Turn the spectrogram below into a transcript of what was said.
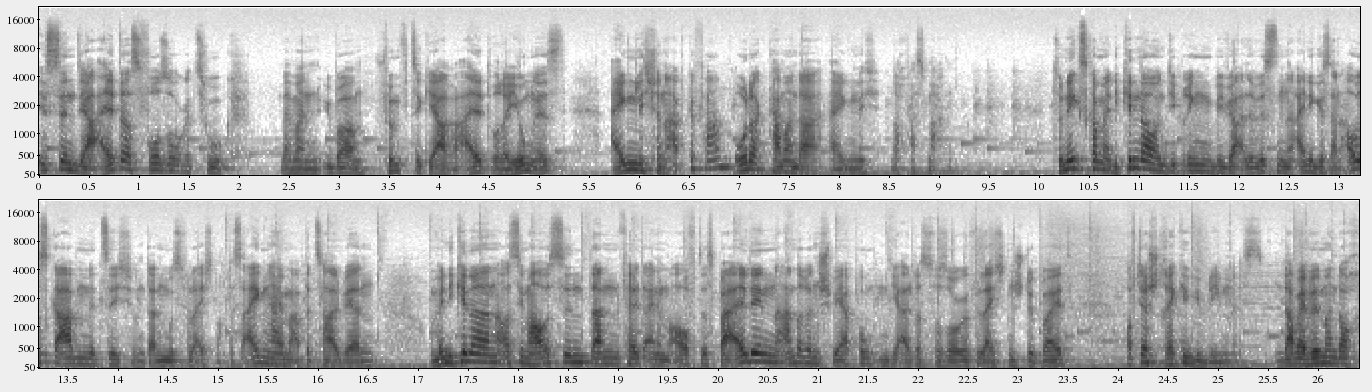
Ist denn der Altersvorsorgezug, wenn man über 50 Jahre alt oder jung ist, eigentlich schon abgefahren oder kann man da eigentlich noch was machen? Zunächst kommen ja die Kinder und die bringen, wie wir alle wissen, einiges an Ausgaben mit sich und dann muss vielleicht noch das Eigenheim abbezahlt werden. Und wenn die Kinder dann aus dem Haus sind, dann fällt einem auf, dass bei all den anderen Schwerpunkten die Altersvorsorge vielleicht ein Stück weit auf der Strecke geblieben ist. Und dabei will man doch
